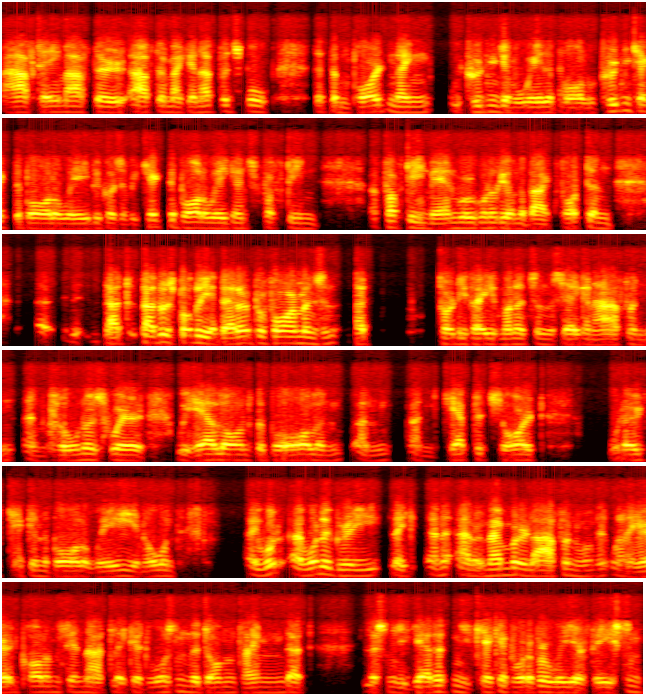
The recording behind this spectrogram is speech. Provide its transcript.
half time after after McEniff spoke that the important thing we couldn't give away the ball, we couldn't kick the ball away because if we kicked the ball away against 15, 15 men, we were going to be on the back foot. And that that was probably a better performance at 35 minutes in the second half in, in Clones where we held on to the ball and, and, and kept it short without kicking the ball away, you know. And I would I would agree. Like, and I remember laughing when when I heard Colin saying that. Like, it wasn't the dumb thing that listen, you get it and you kick it whatever way you're facing.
